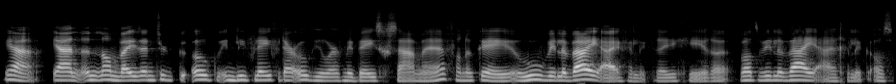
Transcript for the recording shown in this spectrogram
ja, ja. En, dan, wij zijn natuurlijk ook in lief leven daar ook heel erg mee bezig samen. Hè? Van oké, hoe willen wij eigenlijk reageren? Wat willen wij eigenlijk als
